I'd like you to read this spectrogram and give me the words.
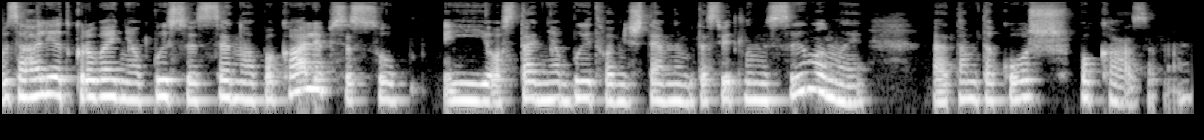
взагалі откровення описує сцену апокаліпсису і остання битва між темними та світлими силами е, там також показана.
